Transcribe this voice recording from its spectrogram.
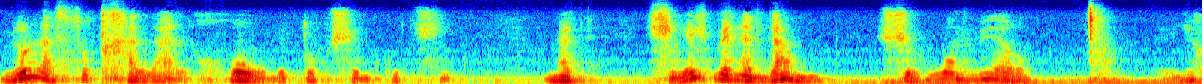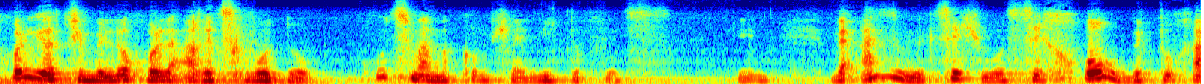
לא לעשות חלל, חור, בתוך שם קודשי. זאת שיש בן אדם שהוא אומר, יכול להיות שמלוא כל הארץ כבודו, חוץ מהמקום שאני תופס. כן? ואז הוא יוצא שהוא עושה חור בתוך, ה,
